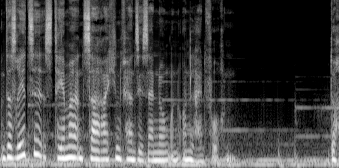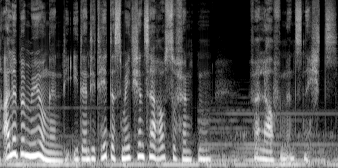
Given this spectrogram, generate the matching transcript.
und das Rätsel ist Thema in zahlreichen Fernsehsendungen und Online-Foren. Doch alle Bemühungen, die Identität des Mädchens herauszufinden, verlaufen ins Nichts.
